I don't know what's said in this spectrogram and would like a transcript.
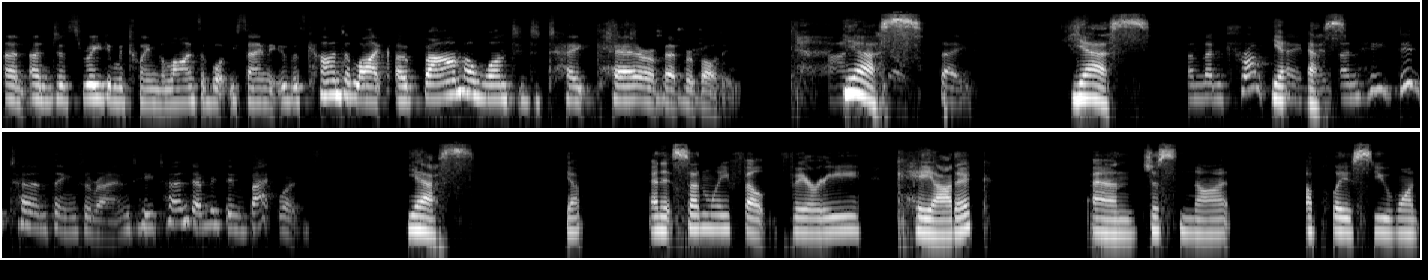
and, and just reading between the lines of what you're saying, it was kind of like Obama wanted to take care of everybody. Yes. Safe. Yes. And then Trump yes. came in and he did turn things around. He turned everything backwards. Yes. Yep. And it suddenly felt very chaotic and just not a place you want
